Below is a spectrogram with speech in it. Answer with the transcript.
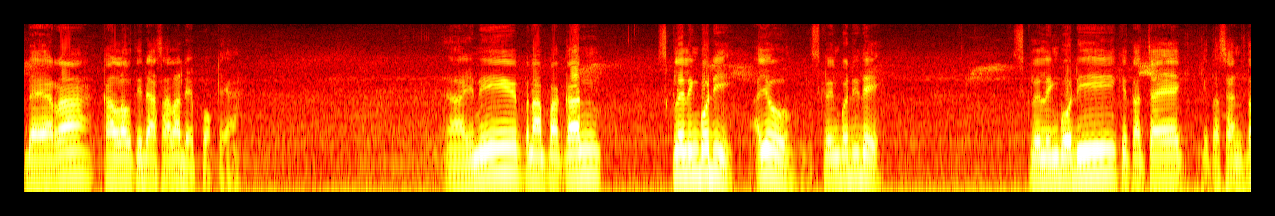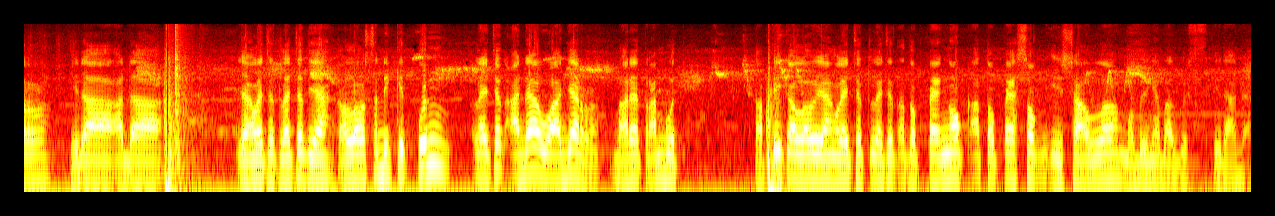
daerah kalau tidak salah Depok ya. Nah ini penampakan sekeliling body. Ayo sekeliling body deh. Sekeliling body kita cek kita center. Tidak ada yang lecet-lecet ya. Kalau sedikit pun lecet ada wajar baret rambut. Tapi kalau yang lecet-lecet atau pengok atau pesok insya Allah mobilnya bagus. Tidak ada.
